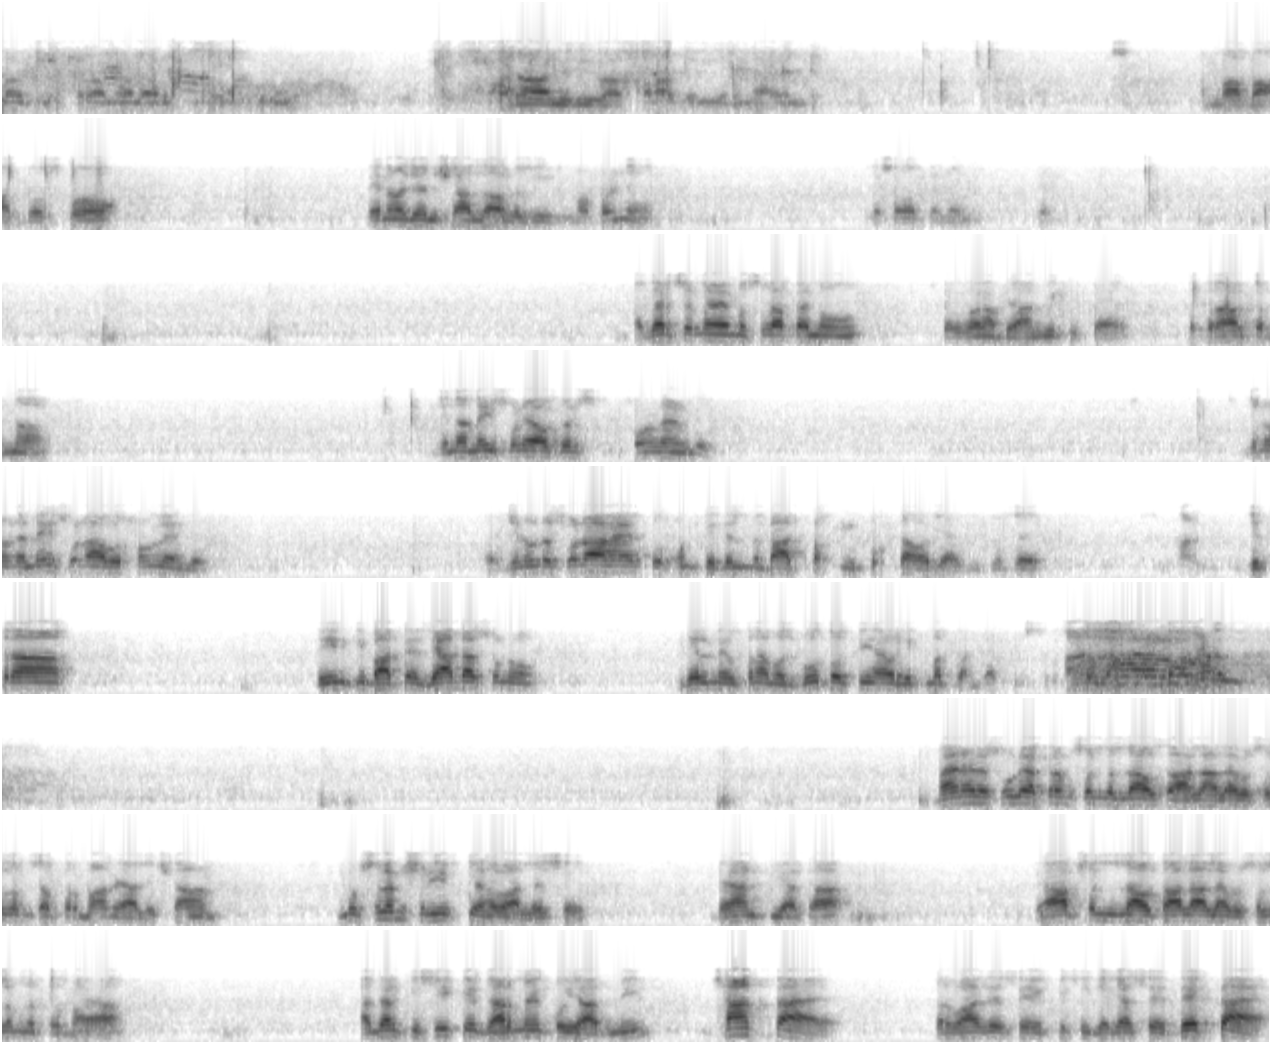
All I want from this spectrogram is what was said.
والصلاة والسلام على رسول الله. وعلى آله وأصحابه أجمعين. اما بعد دوستو تین بجے انشاءاللہ لذیذ میں پڑھنے ہیں کرنے میں اگرچہ میں مسئلہ پہلو کئی بار بیان بھی کیتا ہے، تکرار کرنا جنہیں نہیں سنیا وہ پھر سن لین گے۔ جنہوں نے نہیں سنا وہ سن لیں گے۔ اور جنہوں نے سنا ہے تو ان کے دل میں بات پکی پختہ ہو جائے گی، کیونکہ جتنا دین کی باتیں زیادہ سنو، دل میں اتنا مضبوط ہوتی ہیں اور حکمت بن جاتی ہے۔ میں نے رسول اکرم صلی اللہ تعالی علیہ وسلم سے فرمانے علی شان مسلم شریف کے حوالے سے بیان کیا تھا کہ آپ صلی اللہ تعالی علیہ وسلم نے فرمایا، اگر کسی کے گھر میں کوئی آدمی جھانکتا ہے، دروازے سے کسی جگہ سے دیکھتا ہے،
